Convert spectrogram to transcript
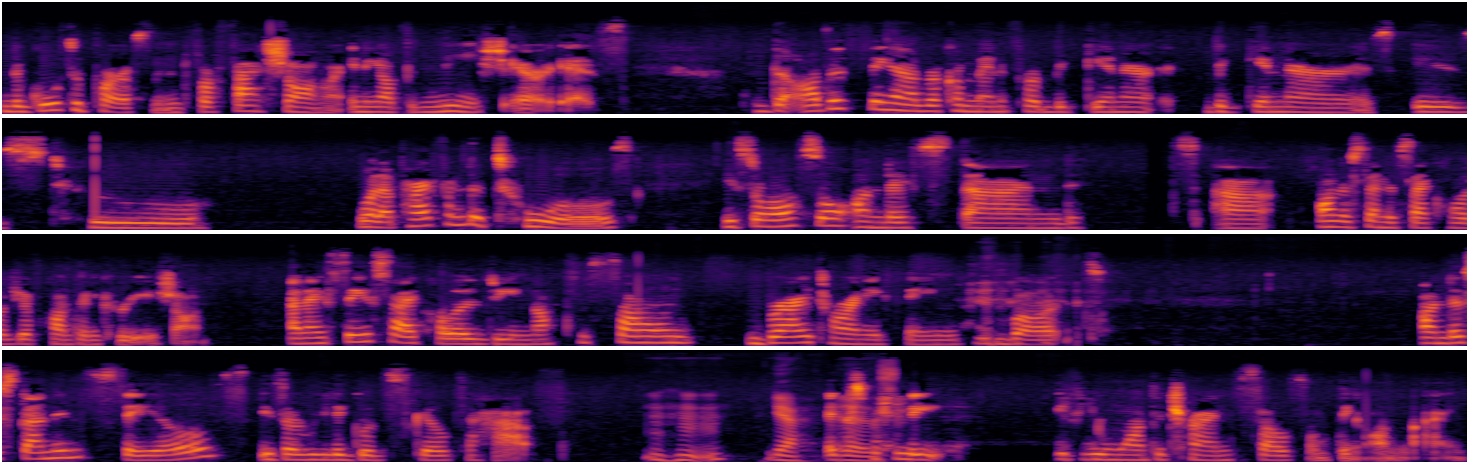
the go to person for fashion or any of the niche areas. The other thing I recommend for beginner beginners is to, well, apart from the tools, is to also understand uh, understand the psychology of content creation. And I say psychology not to sound bright or anything, but understanding sales is a really good skill to have. Mm-hmm. Yeah. Especially if you want to try and sell something online.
